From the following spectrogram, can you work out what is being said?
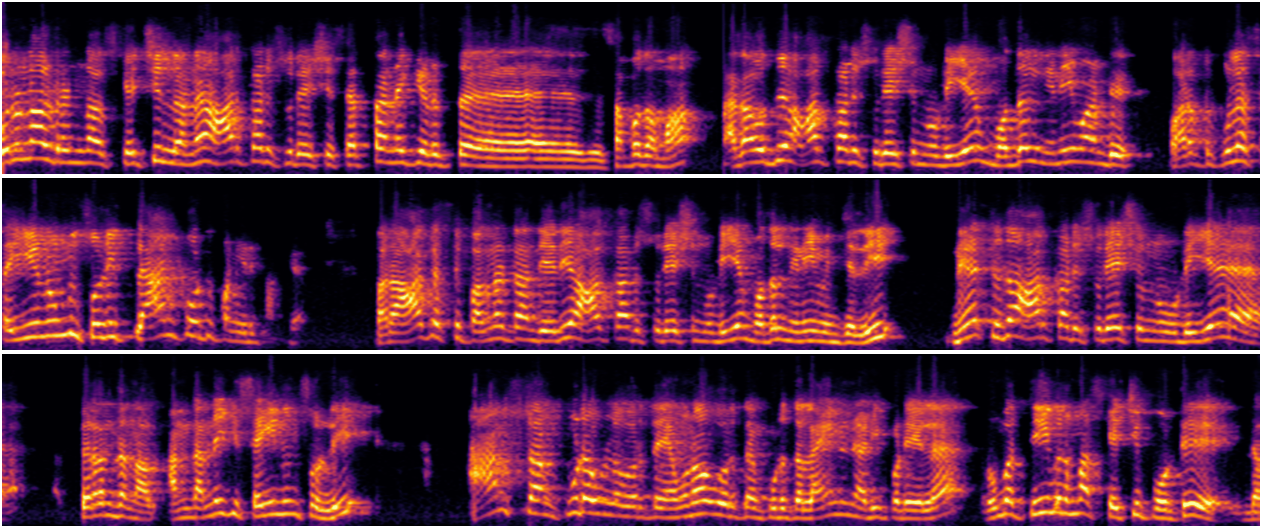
ஒரு நாள் ரெண்டு நாள் ஸ்கெட்ச் இல்லைன்னு ஆற்காடு சுரேஷ் செத்த அன்னைக்கு எடுத்த சபதமா? அதாவது ஆற்காடு சுரேஷனுடைய முதல் நினைவாண்டு வரத்துக்குள்ள செய்யணும்னு சொல்லி பிளான் போட்டு பண்ணியிருக்காங்க. வர ஆகஸ்ட் பதினெட்டாம் தேதி ஆற்காடு சுரேஷனுடைய முதல் நினைவஞ்சலி. நேற்று தான் ஆற்காடு சுரேஷனுடைய பிறந்த நாள். அந்த அன்னைக்கு செய்யணும்னு சொல்லி ஆம்ஸ்டாங் கூட உள்ள ஒருத்தன் எவனோ ஒருத்தன் கொடுத்த லைனின் அடிப்படையில ரொம்ப தீவிரமா ஸ்கெட்ச் போட்டு இந்த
